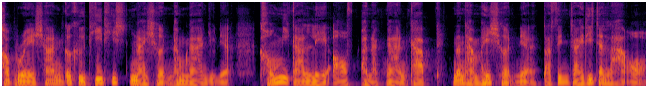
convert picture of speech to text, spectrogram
Corporation ก็คือที่ที่นายเฉินทำงานอยู่เนี่ยเขามีการเลิกออฟพนักงานครับ นั่นทำให้เฉินเนี่ยตัดสินใจที่จะลาออก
